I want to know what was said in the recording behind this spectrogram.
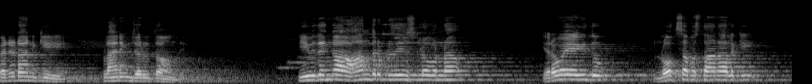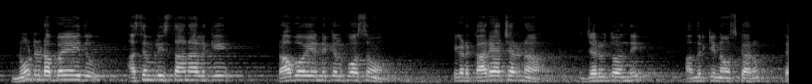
పెట్టడానికి ప్లానింగ్ జరుగుతూ ఉంది. ఈ విధంగా ఆంధ్రప్రదేశ్లో ఉన్న ఇరవై ఐదు లోక్సభ స్థానాలకి నూట డెబ్బై ఐదు అసెంబ్లీ స్థానాలకి రాబోయే ఎన్నికల కోసం ఇక్కడ కార్యాచరణ జరుగుతోంది. అందరికీ నమస్కారం.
